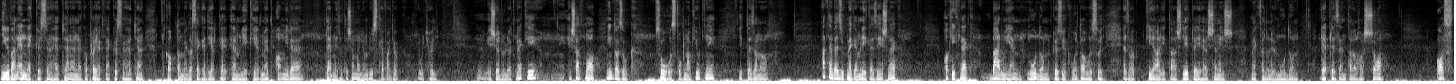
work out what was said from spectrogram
nyilván ennek köszönhetően, ennek a projektnek köszönhetően kaptam meg a Szegedi emlékérmet, amire természetesen nagyon büszke vagyok, úgyhogy és örülök neki. És hát ma mindazok szóhoz fognak jutni, itt ezen a, hát nevezzük megemlékezésnek, akiknek bármilyen módon közük volt ahhoz, hogy ez a kiállítás létrejöhessen és megfelelő módon reprezentálhassa azt,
